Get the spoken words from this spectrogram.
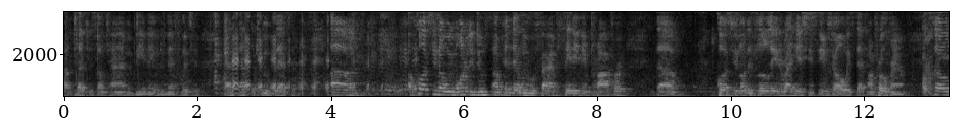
to touch you sometime and being able to mess with you. That, that's the true blessing. Um, of course, you know, we wanted to do something that we would find fitting and proper. Um, of course, you know, this little lady right here, she seems to always set my program. So,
